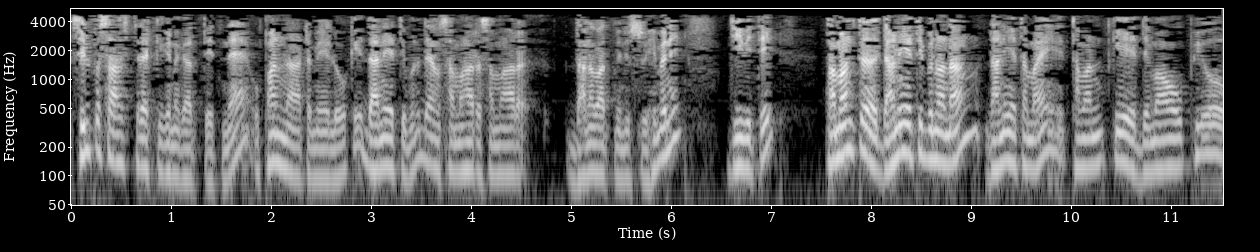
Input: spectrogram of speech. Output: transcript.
ශිල්ප ශාස්ත්‍රයක් ඉගෙන ගත්තෙත් නැහැ. උපන්නාට මේ ලෝකේ ධනෙ තිබුණ දැන් සමහර සමහර ධනවත් මිනිස්සු එහෙමනේ ජීවිතේ තමන්ට ධනෙ තිබුණා නම් ධනෙ තමයි තමන්ගේ දෙමව්පියෝ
